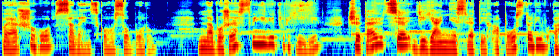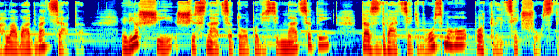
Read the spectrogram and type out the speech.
Першого Вселенського собору. На Божественній літургії читаються діяння святих апостолів, глава 20 вірші з 16 по 18 та з 28 по 36.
